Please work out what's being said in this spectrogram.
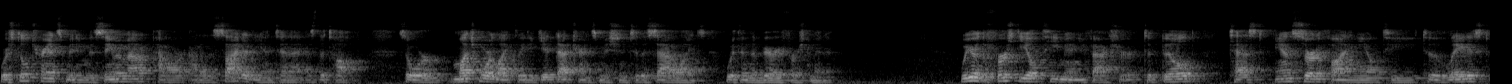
we're still transmitting the same amount of power out of the side of the antenna as the top. So we're much more likely to get that transmission to the satellites within the very first minute. We are the first ELT manufacturer to build, test, and certify an ELT to the latest,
